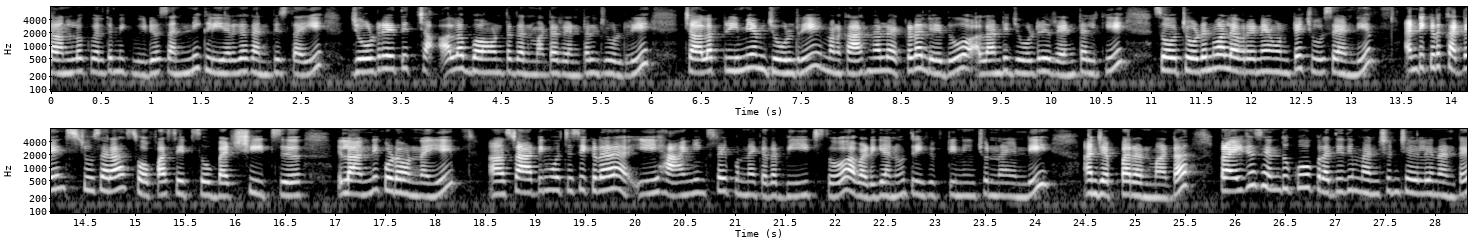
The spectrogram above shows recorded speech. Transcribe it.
ఛానల్లోకి వెళ్తే మీకు వీడియోస్ అన్నీ క్లియర్గా కనిపిస్తాయి. జ్యువెలరీ అయితే చాలా బాగుంటుంది అనమాట రెంటల్ జ్యువెలరీ చాలా ప్రీమియం జ్యువెలరీ మన కాకినాడలో ఎక్కడా లేదు. అలాంటి జ్యువెలరీ రెంటల్కి సో చూడని వాళ్ళు ఎవరైనా ఉంటే చూసేయండి. అండ్ ఇక్కడ కటైన్స్ చూసారా? సోఫా సెట్స్ బెడ్షీట్స్ ఇలా అన్నీ కూడా ఉన్నాయి. Uh, స్టార్టింగ్ వచ్చేసి ఇక్కడ ఈ హ్యాంగింగ్స్ టైప్ ఉన్నాయి కదా బీడ్స్తో అవి అడిగాను. త్రీ ఫిఫ్టీ నుంచి ఉన్నాయండి అని చెప్పారనమాట. ప్రైజెస్ ఎందుకు ప్రతిదీ మెన్షన్ చేయలేనంటే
